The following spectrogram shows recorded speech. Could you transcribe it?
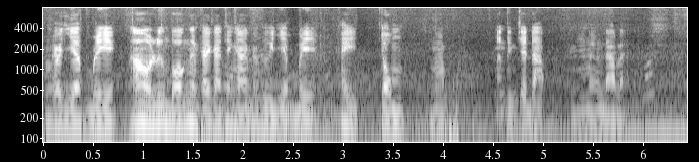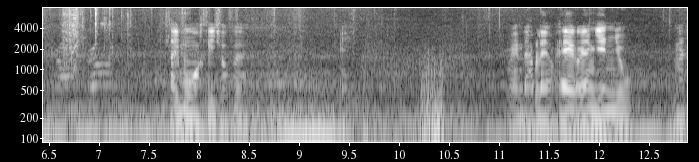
มันก็เหยียบเบรกเอ้าลืมบอกเงื่อนไขการใช้งานก็คือเหยียบเบรกให้จมนะครับมันถึงจะดับอย่างนี้มันดับแล้วใส่หมวกสีโชเฟอร์นี่แม่งดับแล้วแอร์ก็ยังเย็นอยู่นะ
